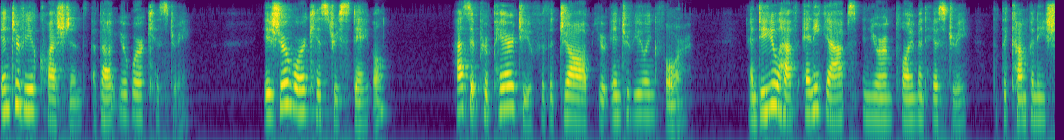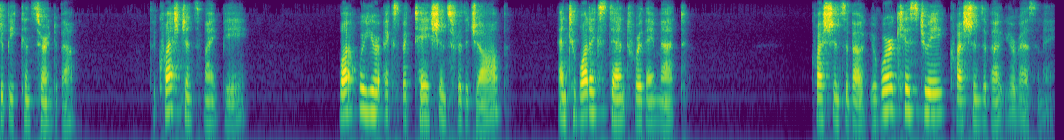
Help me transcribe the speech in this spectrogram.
Interview questions about your work history. Is your work history stable? Has it prepared you for the job you're interviewing for? And do you have any gaps in your employment history that the company should be concerned about? The questions might be What were your expectations for the job? And to what extent were they met? Questions about your work history, questions about your resume.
